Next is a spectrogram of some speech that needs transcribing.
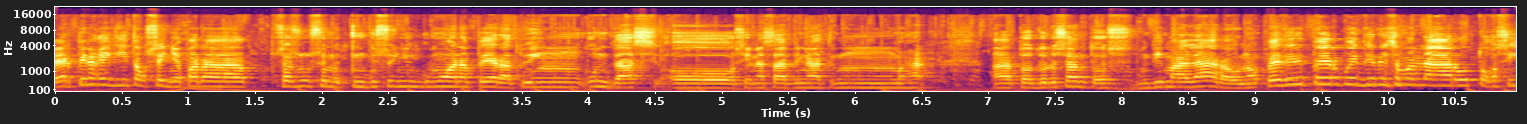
Pero pinakikita ko sa inyo para sa susunod kung gusto niyo gumawa ng pera tuwing undas o sinasabi nating ah, Todo Los Santos, hindi mahal na araw, no? Pwede, pero pwede rin sa mahal na araw to kasi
